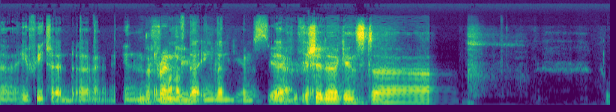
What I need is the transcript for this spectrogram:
Uh, he featured uh, in, The in one of the England games. Yeah, Yeah, yeah. featured against uh, who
